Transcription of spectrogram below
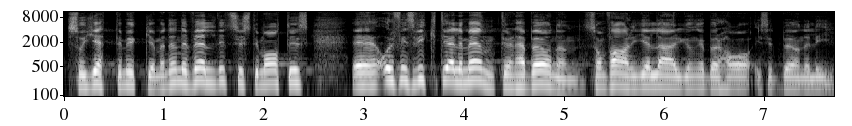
så jättemycket. Men den är väldigt systematisk eh, och det finns viktiga element i den här bönen som varje lärjunge bör ha i sitt böneliv.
